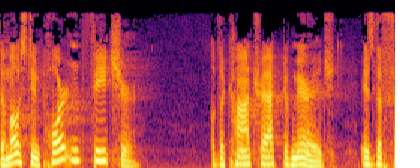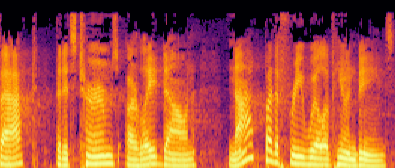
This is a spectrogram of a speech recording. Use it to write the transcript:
the most important feature of the contract of marriage is the fact that its terms are laid down not by the free will of human beings,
